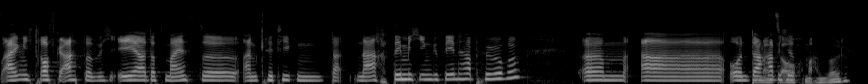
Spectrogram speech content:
eigentlich darauf geachtet, dass ich eher das meiste an Kritiken, da, nachdem ich ihn gesehen habe, höre. Ähm, äh, und da habe ich auch jetzt machen sollte.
